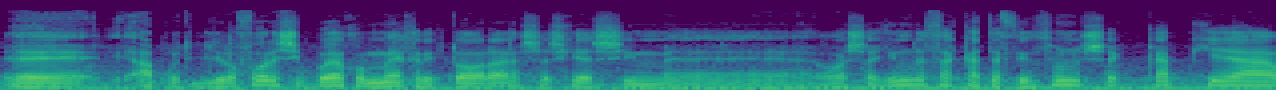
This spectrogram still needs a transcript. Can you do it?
Ε, από την πληροφόρηση που έχω μέχρι τώρα σε σχέση με όσα γίνονται θα κατευθυνθούν σε κάποια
